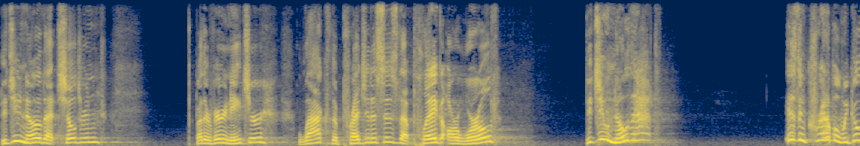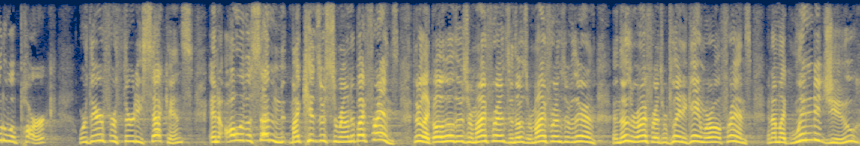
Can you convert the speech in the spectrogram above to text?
Did you know that children, by their very nature, lack the prejudices that plague our world? Did you know that? It is incredible. We go to a park, we're there for 30 seconds, and all of a sudden, my kids are surrounded by friends. They're like, oh, those are my friends, and those are my friends over there, and, and those are my friends. We're playing a game, we're all friends. And I'm like, when did you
